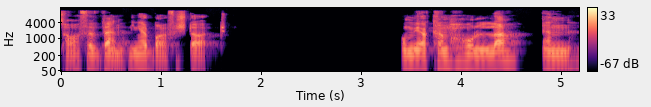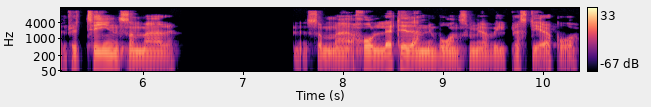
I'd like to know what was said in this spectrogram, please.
så har förväntningar bara förstört. Om jag kan hålla en rutin som är som är, håller till den nivån som jag vill prestera på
